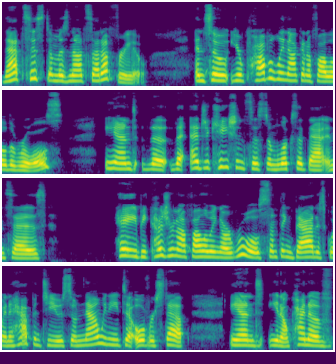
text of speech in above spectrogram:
that system is not set up for you. And so, you're probably not going to follow the rules. And the, the education system looks at that and says, hey, because you're not following our rules, something bad is going to happen to you. So now we need to overstep and, you know, kind of,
